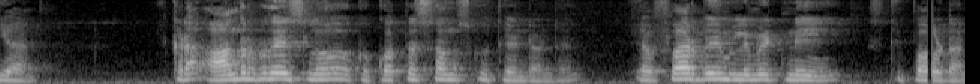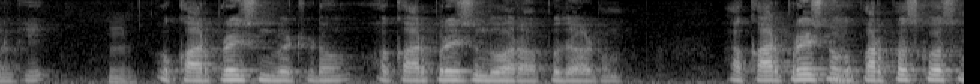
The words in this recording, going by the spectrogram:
యా. ఇక్కడ ఆంధ్రప్రదేశ్లో ఒక కొత్త సంస్కృతి ఏంటంటే ఎఫ్ఆర్బిఎం లిమిట్ని స్కిప్ అవ్వడానికి ఒక కార్పొరేషన్ పెట్టడం ఆ కార్పొరేషన్ ద్వారా అప్పు తేవడం ఆ కార్పొరేషన్ ఒక పర్పస్ కోసం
